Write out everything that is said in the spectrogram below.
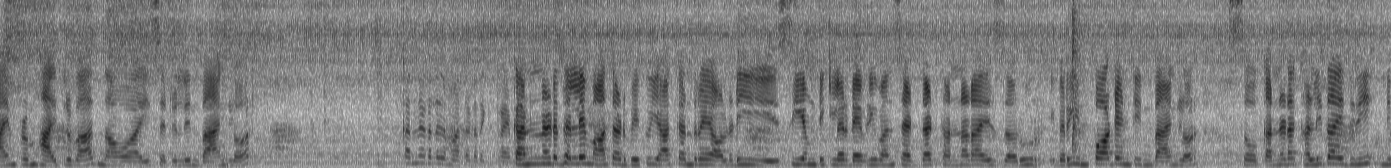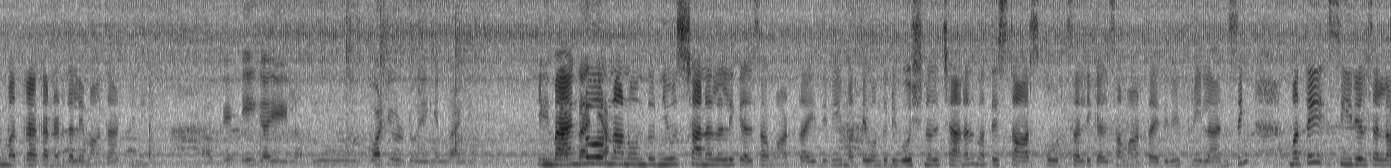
I am from Hyderabad ನಾವು ಐ settled ಇನ್ Bangalore. ಕನ್ನಡದಲ್ಲಿ ಮಾತಾಡೋದಕ್ಕೆ ಟ್ರೈ ಕನ್ನಡದಲ್ಲೇ ಮಾತಾಡಬೇಕು. ಯಾಕಂದರೆ already C M declared every one set that Kannada is ಜರೂರ್ very important in Bangalore so Kannada ಕಲಿತಾ ಇದ್ದೀನಿ. ನಿಮ್ಮ ಹತ್ರ ಕನ್ನಡದಲ್ಲೇ ಮಾತಾಡ್ತೀನಿ. ಓಕೆ ಈಗ ಇಲ್ಲ what you doing in Bangalore in Bangalore ನಾನು ಒಂದು ನ್ಯೂಸ್ ಚಾನಲಲ್ಲಿ ಕೆಲಸ ಮಾಡ್ತಾ ಇದ್ದೀವಿ. ಮತ್ತೆ ಒಂದು ಡಿವೋಷನಲ್ ಚಾನಲ್ ಮತ್ತೆ ಸ್ಟಾರ್ ಸ್ಪೋರ್ಟ್ಸ್ ಅಲ್ಲಿ ಕೆಲಸ ಮಾಡ್ತಾ ಇದ್ದೀವಿ ಫ್ರೀಲಾನ್ಸಿಂಗ್ ಮತ್ತೆ ಸೀರಿಯಲ್ಸ್ ಎಲ್ಲ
